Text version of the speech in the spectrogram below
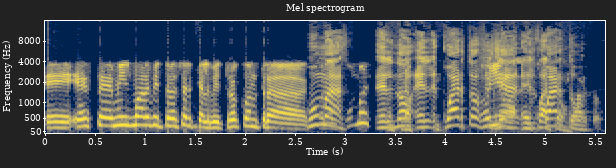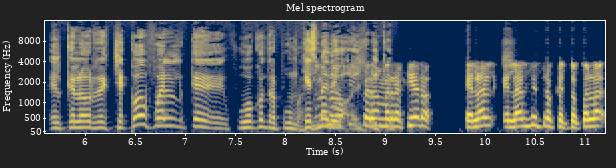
eh, este mismo árbitro es el que arbitró contra Pumas, contra Pumas. el no, el cuarto Oye, oficial, el el cuarto. cuarto. El que lo rechecó fue el que jugó contra Pumas. Que es No, no, medio. sí, pero me refiero, el, al- el árbitro que tocó la,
